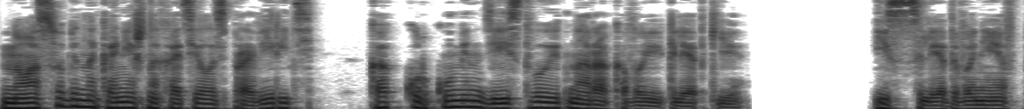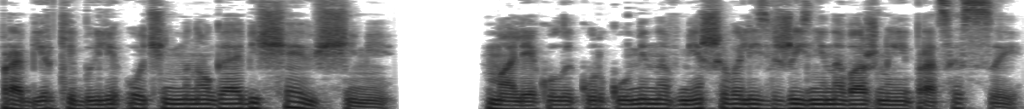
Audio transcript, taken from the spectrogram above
Но особенно, конечно, хотелось проверить, как куркумин действует на раковые клетки. Исследования в пробирке были очень многообещающими. Молекулы куркумина вмешивались в жизненно важные процессы,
